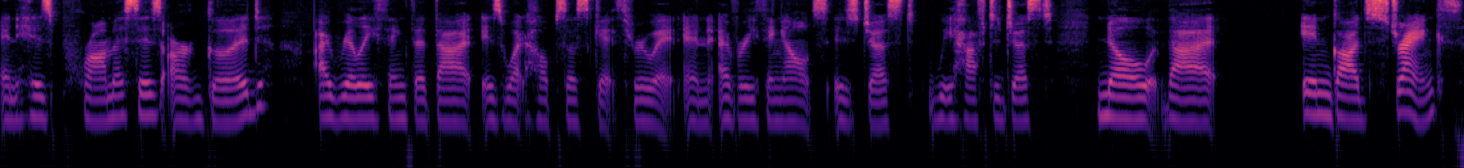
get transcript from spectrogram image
and his promises are good, I really think that that is what helps us get through it. And everything else is just, we have to just know that in God's strength,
